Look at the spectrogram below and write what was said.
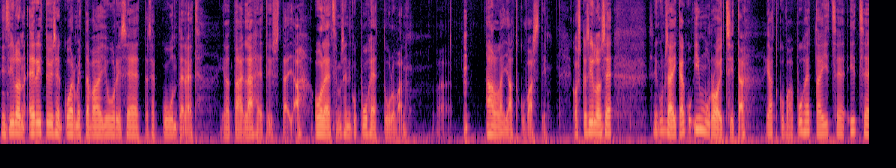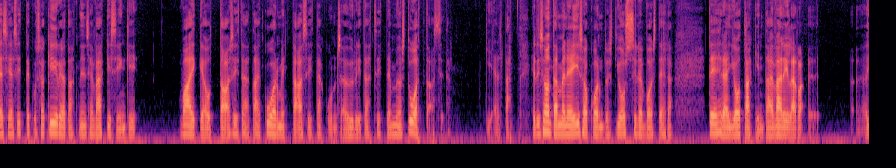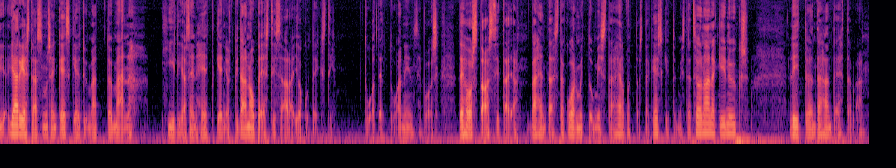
niin silloin erityisen kuormittavaa on juuri se, että sä kuuntelet jotain lähetystä ja olet semmoisen niin puhetulvan alla jatkuvasti. Koska silloin se, se niin kuin sä ikään kuin imuroit sitä jatkuvaa puhetta itse, itseesi ja sitten kun sä kirjoitat, niin se väkisinkin vaikeuttaa sitä tai kuormittaa sitä, kun sä yrität sitten myös tuottaa sitä kieltä. Eli se on tämmöinen iso kuormitus, että jos sille voisi tehdä tehdä jotakin tai välillä järjestää semmoisen keskeytymättömän hiljaisen hetken, jotta pitää nopeasti saada joku teksti tuotettua, niin se voisi tehostaa sitä ja vähentää sitä kuormittumista ja helpottaa sitä keskittymistä. Et se on ainakin yksi liittyen tähän tehtävään.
